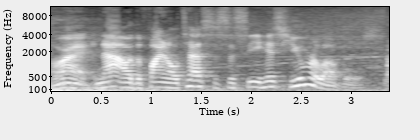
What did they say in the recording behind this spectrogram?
All right, now the final test is to see his humor levels. So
